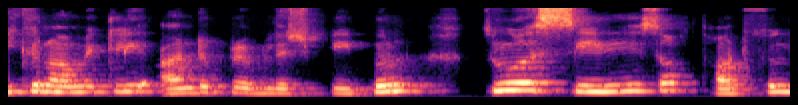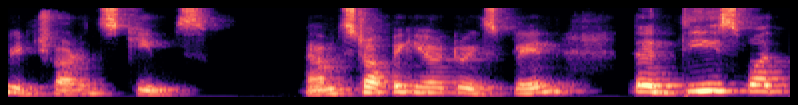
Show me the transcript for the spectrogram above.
economically underprivileged people through a series of thoughtful insurance schemes. I'm stopping here to explain that these were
